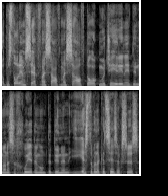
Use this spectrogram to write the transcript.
op 'n stadium sê ek vir myself, myself, dalk moet jy hierdie net doen want dit is 'n goeie ding om te doen. En eerste wil ek dit sê as ek soos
